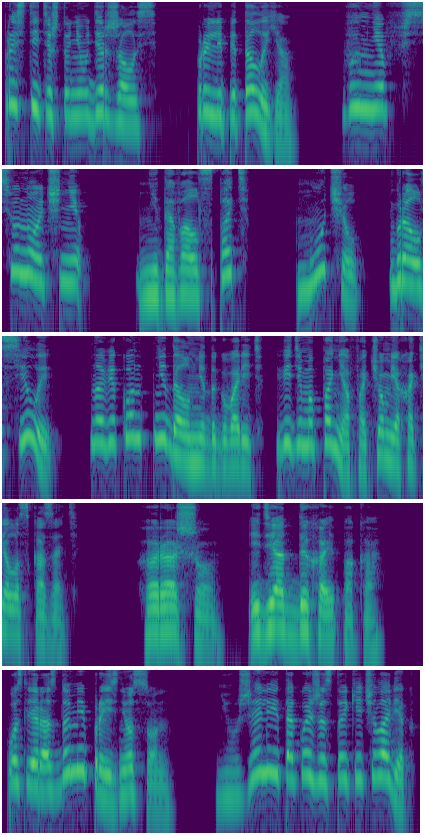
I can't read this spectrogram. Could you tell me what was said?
Простите, что не удержалась. Пролепетала я. Вы мне всю ночь не... Не давал спать? Мучил? Брал силой? Но Виконт не дал мне договорить, видимо, поняв, о чем я хотела сказать. «Хорошо, иди отдыхай пока», После раздумий произнес он. Неужели и такой жестокий человек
